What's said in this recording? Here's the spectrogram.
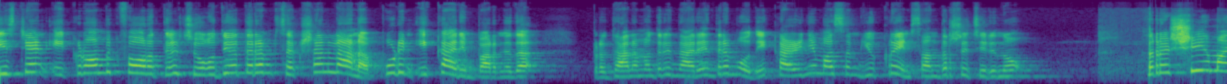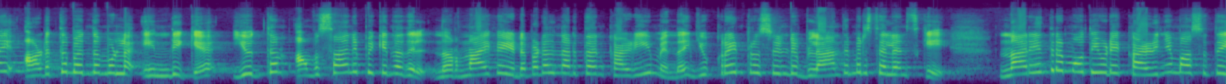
ഈസ്റ്റേൺ ഇക്കണോമിക് ഫോറത്തിൽ ചോദ്യോത്തരം സെക്ഷനിലാണ് പുടിൻ ഇക്കാര്യം പറഞ്ഞത്. പ്രധാനമന്ത്രി നരേന്ദ്രമോദി കഴിഞ്ഞ മാസം യുക്രൈൻ സന്ദർശിച്ചിരുന്നു. റഷ്യയുമായി അടുത്ത ബന്ധമുള്ള ഇന്ത്യയ്ക്ക് യുദ്ധം അവസാനിപ്പിക്കുന്നതിൽ നിർണായക ഇടപെടൽ നടത്താൻ കഴിയുമെന്ന് യുക്രൈൻ പ്രസിഡന്റ് വ്ളാദിമിർ സെലൻസ്കി നരേന്ദ്രമോദിയുടെ കഴിഞ്ഞ മാസത്തെ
